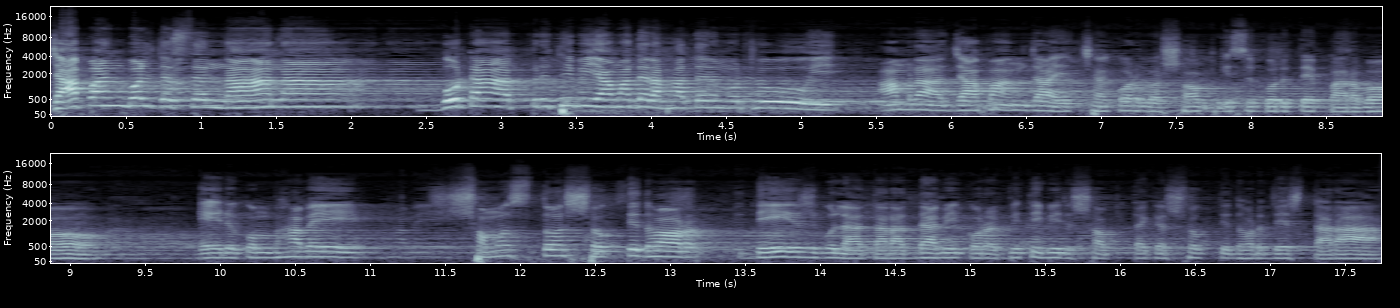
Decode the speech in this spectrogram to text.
জাপান বলতেছে, না না, গোটা পৃথিবী আমাদের হাতের মুঠোই। আমরা জাপান যা ইচ্ছা করব সব কিছু করতে পারব। এইরকম ভাবে সমস্ত শক্তিধর দেশগুলা তারা দাবি করে, পৃথিবীর সব থেকে শক্তিধর দেশ তারা।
